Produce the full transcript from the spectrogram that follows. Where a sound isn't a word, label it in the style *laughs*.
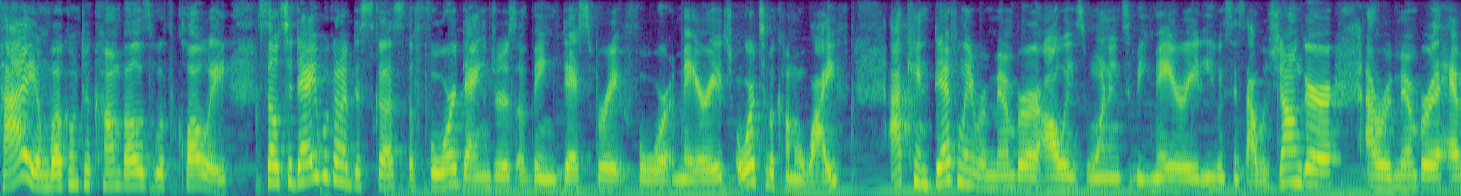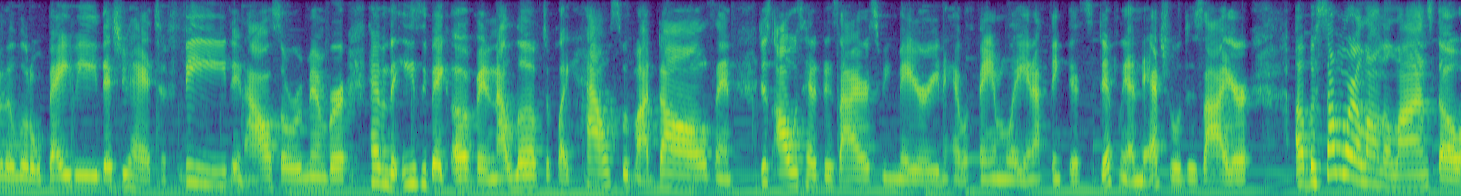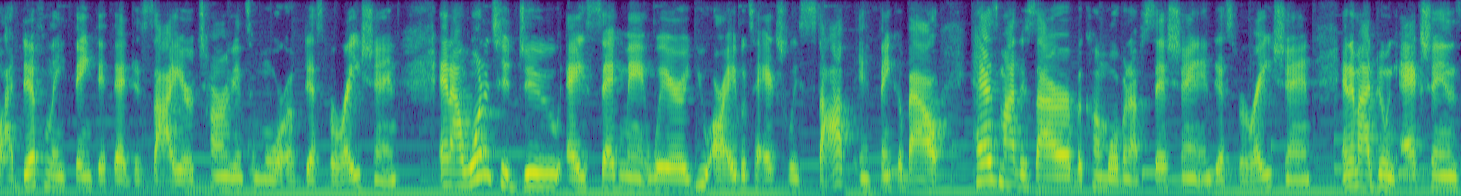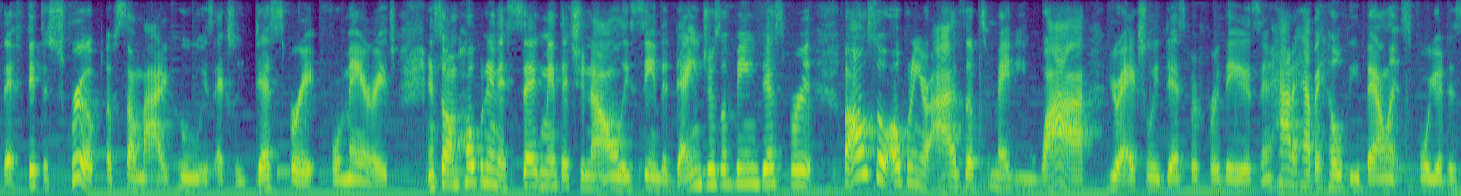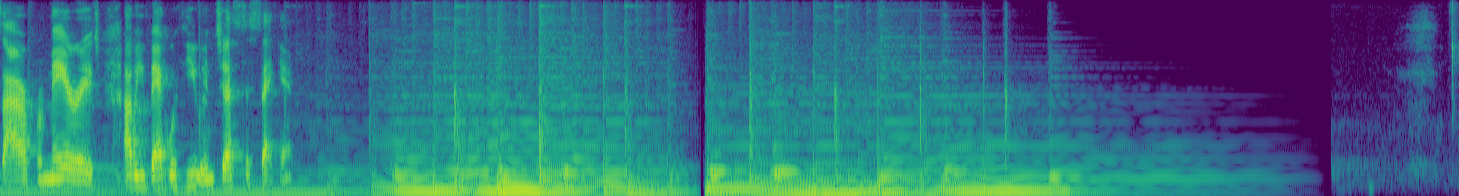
Hi, and welcome to Convos with Chloe. So, today we're going to discuss the four dangers of being desperate for marriage or to become a wife. I can definitely remember always wanting to be married, even since I was younger. I remember having a little baby that you had to feed, and I also remember having the easy bake oven. And I loved to play house with my dolls, and just always had a desire to be married and have a family. And I think that's definitely a natural desire. Uh, but somewhere along the lines, though, I definitely think that that desire turned into more of desperation. And I wanted to do a segment where you are able to actually stop and think about has my desire become more of an obsession and desperation? And am I doing actions that fit the script of somebody who is actually desperate for marriage? And so I'm hoping in this segment that you're not only seeing the dangers of being desperate, but also opening your eyes up to maybe why you're actually desperate for this and how to have a healthy balance for your desire for marriage. I'll be back with you in just a second.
